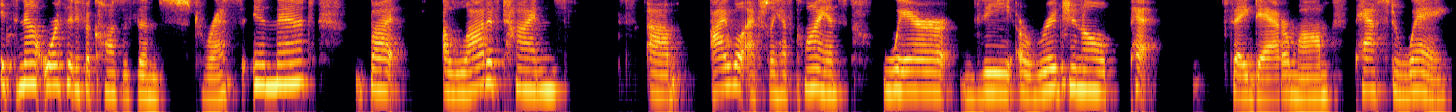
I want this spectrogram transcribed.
it's not worth it if it causes them stress in that but a lot of times um, i will actually have clients where the original pet say dad or mom passed away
